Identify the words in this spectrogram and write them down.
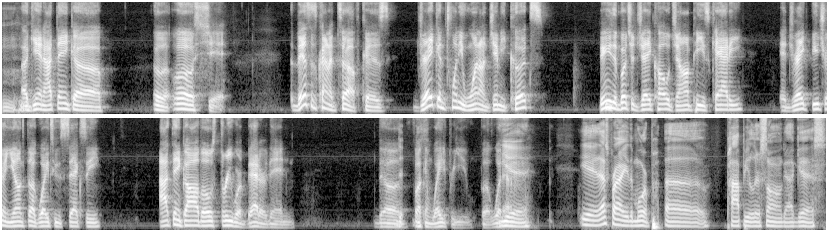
Mhm. Again, I think uh oh, oh shit. This is kind of tough because Drake and 21 on Jimmy Cooks, Benny the Butcher, J. Cole, Johnny P's Caddy, and Drake, Future, and Young Thug way too sexy. I think all those three were better than the, The- fucking wait for you, but whatever. yeah, yeah. That's probably the more uh popular song, I guess.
